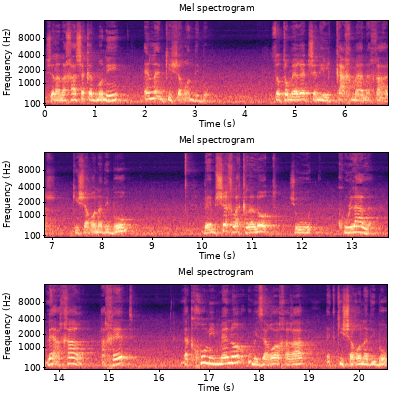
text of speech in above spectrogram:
של הנחש הקדמוני, אין להם כישרון דיבור. זאת אומרת שנלקח מהנחש כישרון הדיבור, בהמשך לקללות שהוא קולל לאחר החטא, לקחו ממנו ומזרעו אחריו את כישרון הדיבור.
